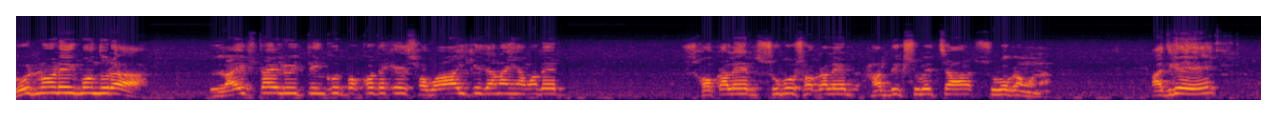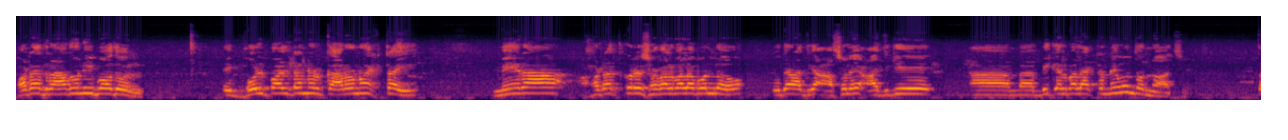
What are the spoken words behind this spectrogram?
গুড মর্নিং বন্ধুরা। লাইফস্টাইল উইথ টিঙ্কুর পক্ষ থেকে সবাইকে জানাই আমাদের সকালের, শুভ সকালের হার্দিক শুভেচ্ছা, শুভকামনা। আজকে হঠাৎ রাঁধুনি বদল। এই ভোল পাল্টানোর কারণও একটাই। মেয়েরা হঠাৎ করে সকালবেলা বলল ওদের আজকে আসলে আজকে বিকেলবেলা একটা নেমন্তন্ন আছে। তো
